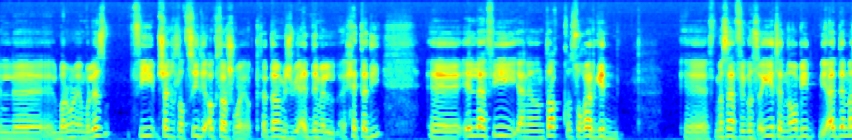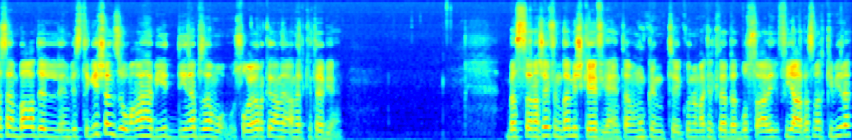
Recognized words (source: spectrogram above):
ال- ال pulmonary embolism في بشكل تفصيلي أكتر شوية. الكتاب ده مش بيقدم الحتة دي آه، إلا في يعني نطاق صغير جدا. مثلا في جزئية إن هو بي- بيقدم مثلا بعض ال investigations ومعاها بيدي نبذة صغيرة كده عن عن الكتاب يعني. بس أنا شايف إن ده مش كافي يعني. أنت ممكن تكون معاك الكتاب ده تبص عليه فيه على الرسمة الكبيرة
